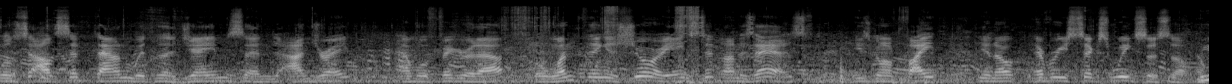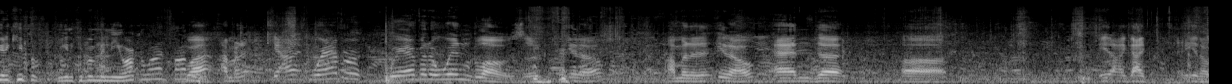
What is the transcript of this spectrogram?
we'll. s- I'll sit down with uh, James and Andre, and we'll figure it out. But one thing is sure, he ain't sitting on his ass. He's going to fight. You know, every six weeks or so. You're gonna keep him. You gonna keep him in New York a lot, Bob? Well, I'm gonna wherever wherever the wind blows, uh, you know. I'm gonna, you know, and uh, uh, you know, I got you know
